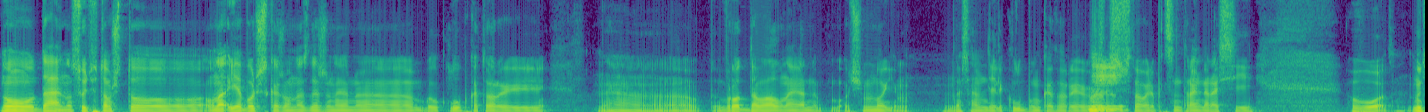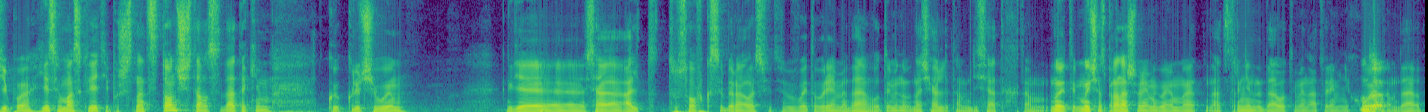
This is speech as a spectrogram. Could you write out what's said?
Ну да, но суть в том, что у нас, я больше скажу, у нас даже, наверное, был клуб, который э, в рот давал, наверное, очень многим, на самом деле, клубам, которые mm-hmm. вообще существовали по центральной России. Вот. Ну, типа, если в Москве, типа, 16 тонн считался, да, таким ключевым где вся альт-тусовка собиралась в это время, да, вот именно в начале там десятых, там, ну это мы сейчас про наше время говорим, мы от, отстранены, да, вот именно от времени хода, да. там, да, вот,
